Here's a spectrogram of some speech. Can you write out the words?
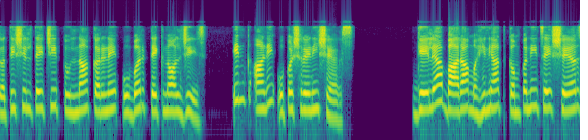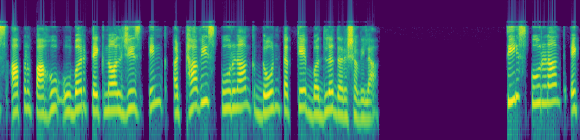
गतिशीलतेची तुलना करणे उबर टेक्नॉलॉजीज इंक आणि उपश्रेणी शेअर्स. गेल्या बारा महिन्यात कंपनीचे शेअर्स आपण पाहू उबर टेक्नॉलॉजीज इंक अठ्ठावीस पूर्णांक दोन टक्के बदल दर्शविला. तीस पूर्णांक एक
